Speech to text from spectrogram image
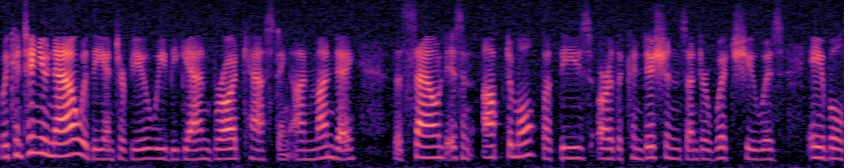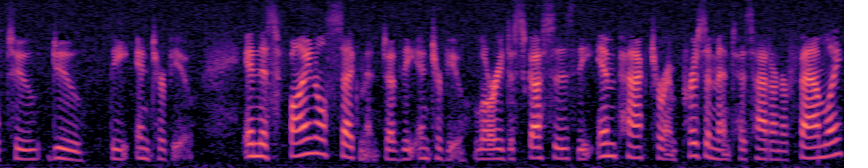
We continue now with the interview we began broadcasting on Monday. The sound isn't optimal, but these are the conditions under which she was able to do the interview. In this final segment of the interview, Lori discusses the impact her imprisonment has had on her family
